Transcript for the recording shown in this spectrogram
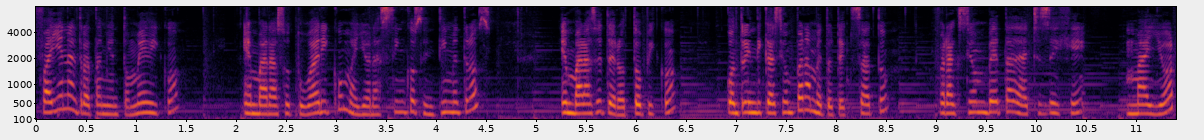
falla en el tratamiento médico, embarazo tubárico mayor a 5 centímetros, embarazo heterotópico, contraindicación para metotrexato, fracción beta de HCG mayor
